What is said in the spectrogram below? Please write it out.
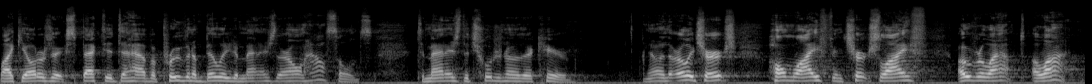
like elders are expected to have a proven ability to manage their own households, to manage the children under their care. Now, in the early church, home life and church life overlapped a lot.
